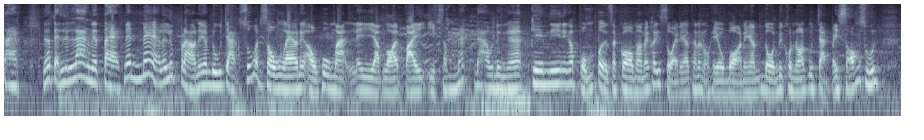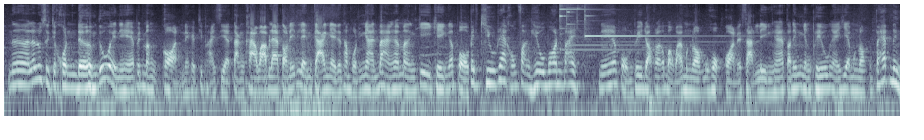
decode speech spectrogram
แตกแล้วแต่เลนล่างเนี่ยแตกแน่ๆเลยหรือเปล่าเนี่ยดูจากสวดทรงแล้วเนี่ยเอาพุ่งมาเรียบร้อยไปอีกสมักดาวหนึ่งฮะเกมนี้นะครับผมเปิดสกอร์มาไม่ค่อยสวยนะครับท่านของเฮลบอลนะครับโดนพี่คนนอตกูจัดไป 2-0นะแล้วรู้สึกจะคนเดิมด้วยเนี่ยเป็นมังกรนะครับที่ผายเสียตังคาวาบแล้วตอนนี้เลนกลางใหญ่จะทำผลงานบ้างครับมังกี้คิงครับผมเป็นคิวแรกของฝั่งเฮลบอลไปเนี่ยผมพีดอกแล้วก็บอกว่ามึงรอกูหกก่อนไอสัตว์ลิงฮะตอนนี้มึงยังพลิ้วไงเฮียมึงรอกูแป๊บหนึ่ง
